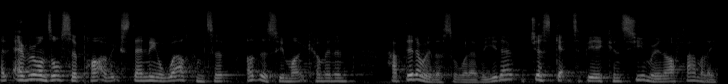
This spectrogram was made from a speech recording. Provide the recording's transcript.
and everyone's also part of extending a welcome to others who might come in and have dinner with us or whatever. You don't just get to be a consumer in our family.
